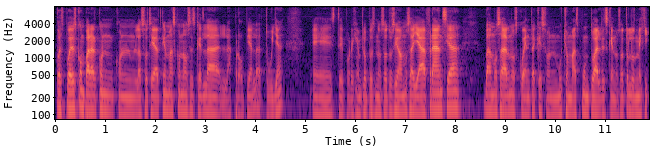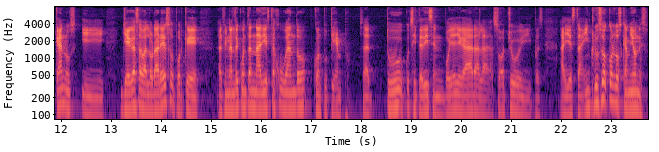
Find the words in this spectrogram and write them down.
pues puedes comparar con, con la sociedad que más conoces, que es la, la propia, la tuya. Este, por ejemplo, pues nosotros si vamos allá a Francia, vamos a darnos cuenta que son mucho más puntuales que nosotros los mexicanos y llegas a valorar eso porque al final de cuentas nadie está jugando con tu tiempo. O sea, tú si te dicen voy a llegar a las 8 y pues ahí está. Incluso con los camiones,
